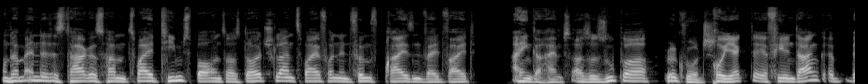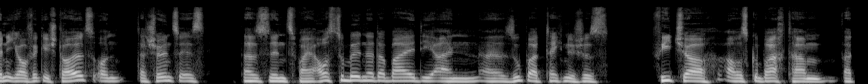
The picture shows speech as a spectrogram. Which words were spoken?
Und am Ende des Tages haben zwei Teams bei uns aus Deutschland zwei von den fünf Preisen weltweit eingeheimst. Also super Glückwunsch. Projekte. Ja, vielen Dank. Äh, bin ich auch wirklich stolz. Und das Schönste ist, da sind zwei Auszubildende dabei, die ein äh, super technisches Feature ausgebracht haben, was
